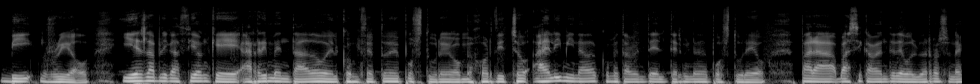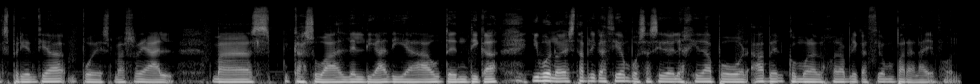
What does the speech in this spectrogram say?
Be Real. Y es la aplicación que ha reinventado el concepto de postureo, mejor dicho, ha eliminado completamente el término de postureo para básicamente devolvernos una experiencia pues más real, más casual del día a día, auténtica. Y bueno, esta aplicación pues ha sido elegida por Apple como la mejor aplicación para el iPhone.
